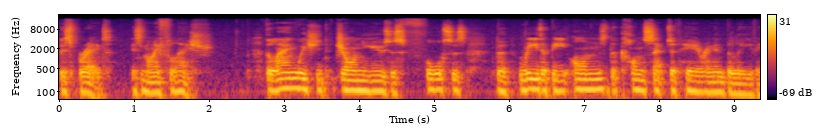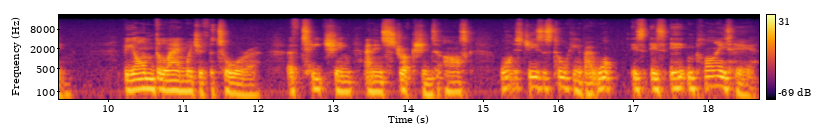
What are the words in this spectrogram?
This bread is my flesh. The language that John uses forces the reader beyond the concept of hearing and believing, beyond the language of the Torah, of teaching and instruction to ask, what is Jesus talking about? What is, is it implied here?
